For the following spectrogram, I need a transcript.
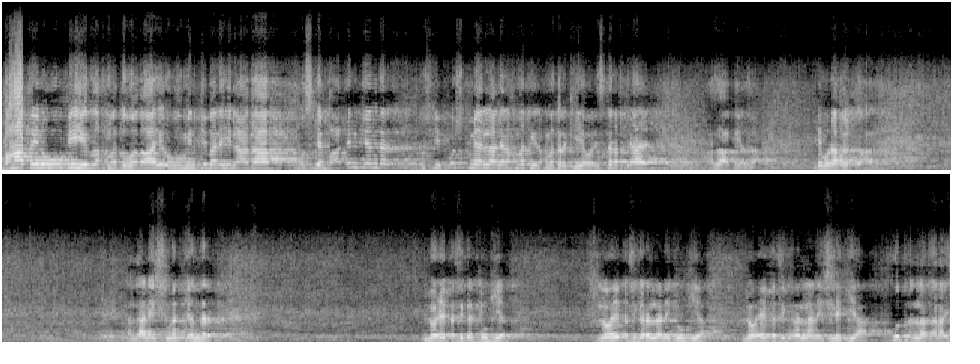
باطنه فيه الرحمت وظاهره من قبله العذاب۔ اس کے باطن کے اندر، اس کی پشت میں اللہ نے رحمت ہی رحمت رکھی ہے اور اس طرف کیا ہے؟ عذاب ہی عذاب۔ یہ منافق کا حال ہے۔ اللہ نے اس صورت کے اندر لوہے کا ذکر کیوں کیا؟ لوہے کا ذکر اللہ نے کیوں کیا؟ لوہے کا ذکر اللہ نے اس لیے کیا؟ خود اللہ تعالیٰ اس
